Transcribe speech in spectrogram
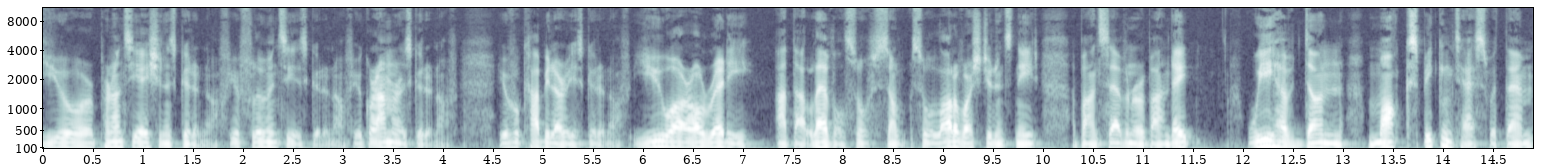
your pronunciation is good enough, your fluency is good enough, your grammar is good enough, your vocabulary is good enough. You are already at that level. So, so, so a lot of our students need a band seven or a band eight. We have done mock speaking tests with them,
